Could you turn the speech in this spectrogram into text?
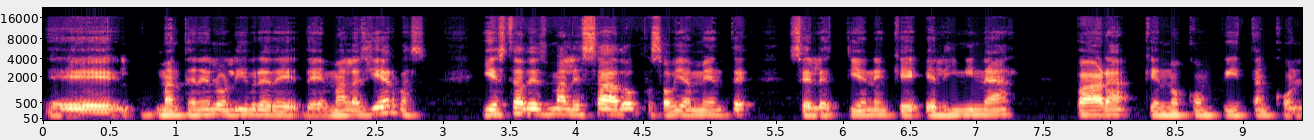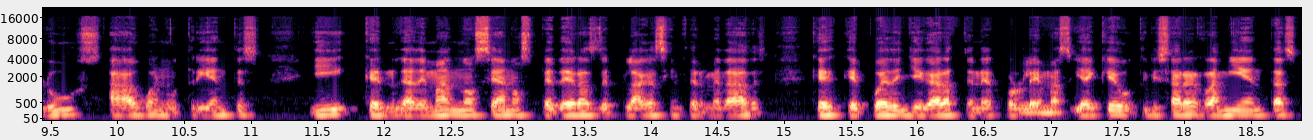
eh, mantenerlo libre de, malas hierbas. Y este desmalezado, pues obviamente se le tienen que eliminar para que no compitan con luz, agua, nutrientes y que además no sean hospederas de plagas y enfermedades que, que, pueden llegar a tener problemas. Y hay que utilizar herramientas,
